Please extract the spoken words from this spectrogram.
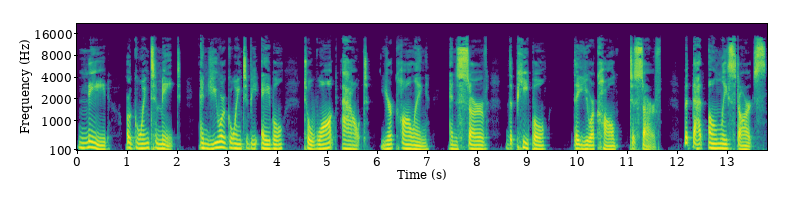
need are going to meet and you are going to be able to walk out your calling and serve the people that you are called to serve. But that only starts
